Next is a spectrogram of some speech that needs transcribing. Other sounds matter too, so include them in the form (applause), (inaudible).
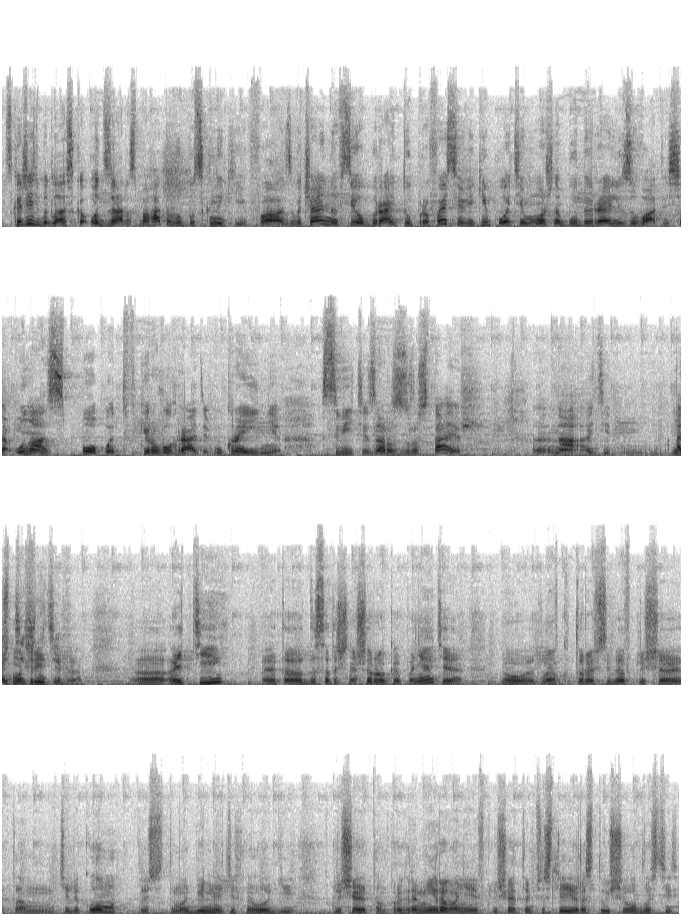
Скажіть, будь ласка, от зараз багато випускників. а, Звичайно, всі обирають ту професію, в якій потім можна буде реалізуватися. У нас попит в Кіровограді, в Україні, в світі зараз зростаєш е, на IT, Ну, смотрите, айтішників. да. А, IT – это достаточно широкое понятие, ну, одно, в которое в себя включает там телеком, то есть это мобильные технологии, включает там программирование, включает в том числе и растущие области,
